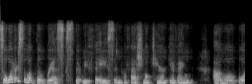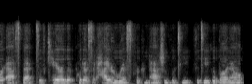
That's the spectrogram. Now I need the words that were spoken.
So what are some of the risks that we face in professional caregiving um, or, or, aspects of care that put us at higher risk for compassion fatigue, fatigue or burnout?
